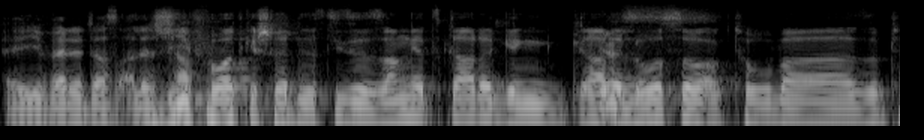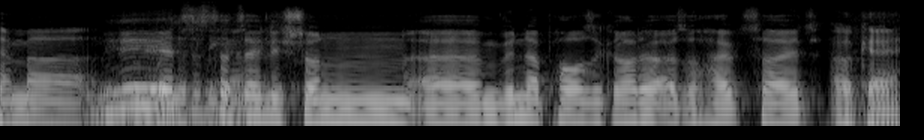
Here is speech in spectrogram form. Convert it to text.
Äh, ihr werdet das alles Wie schaffen. fortgeschritten ist die Saison jetzt gerade? Ging gerade los, so Oktober, September? Nee, jetzt ist tatsächlich schon ähm, Winterpause gerade, also Halbzeit. Okay.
